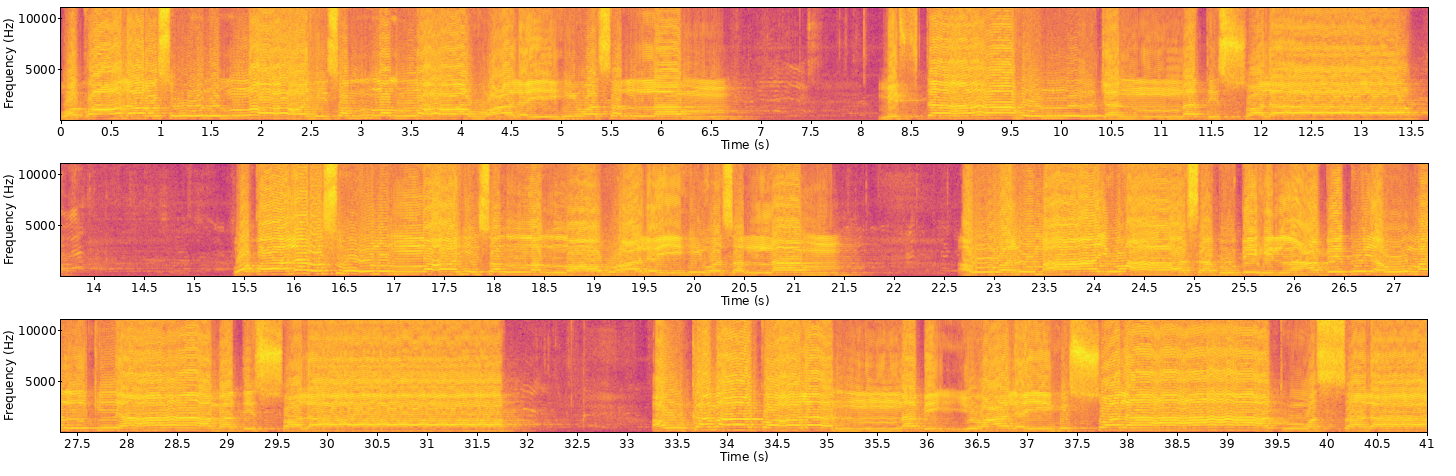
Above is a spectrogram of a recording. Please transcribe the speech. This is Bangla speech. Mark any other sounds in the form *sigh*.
وقال رسول الله صلى الله عليه وسلم مفتاح الجنة الصلاة. وقال رسول الله صلى الله عليه وسلم أول ما يحاسب به العبد يوم القيامة الصلاة أو كما قال النبي عليه الصلاة والسلام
